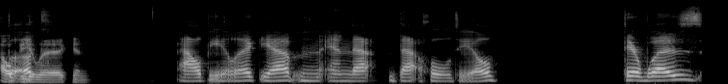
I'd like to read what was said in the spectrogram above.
Al. And Al Bielek, yep, and, and that that whole deal. There was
